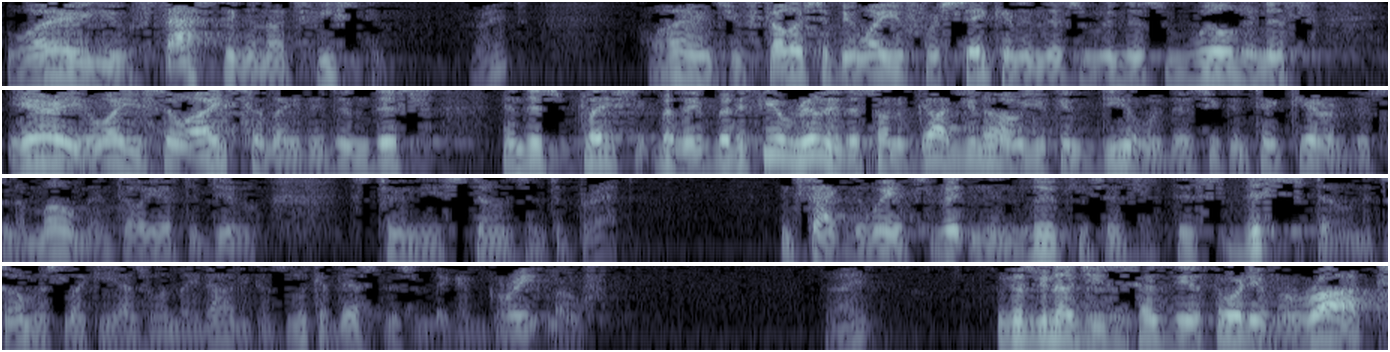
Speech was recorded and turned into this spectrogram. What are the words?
Why are you fasting and not feasting? Right? Why aren't you fellowshipping? Why are you forsaken in this in this wilderness area? Why are you so isolated in this in this place? But, but if you're really the Son of God, you know you can deal with this. You can take care of this in a moment. All you have to do is turn these stones into bread. In fact, the way it's written in Luke, he says, this, this stone, it's almost like he has one laid out. He goes, Look at this. This would make a great loaf. Right? Because we know Jesus has the authority over rocks.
